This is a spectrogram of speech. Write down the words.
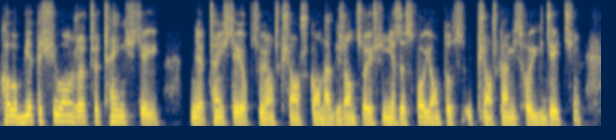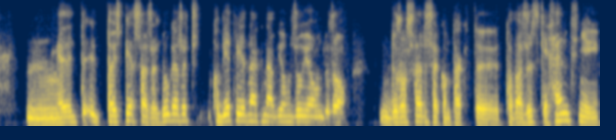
kobiety siłą rzeczy częściej, nie, częściej obcują z książką na bieżąco, jeśli nie ze swoją, to z książkami swoich dzieci. Mm, to jest pierwsza rzecz. Druga rzecz, kobiety jednak nawiązują dużo dużo szersze kontakty towarzyskie, chętniej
